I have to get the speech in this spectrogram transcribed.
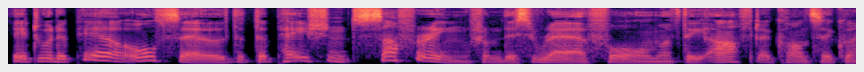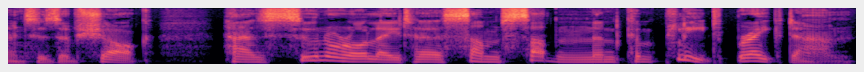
It would appear also that the patient suffering from this rare form of the after consequences of shock has sooner or later some sudden and complete breakdown.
